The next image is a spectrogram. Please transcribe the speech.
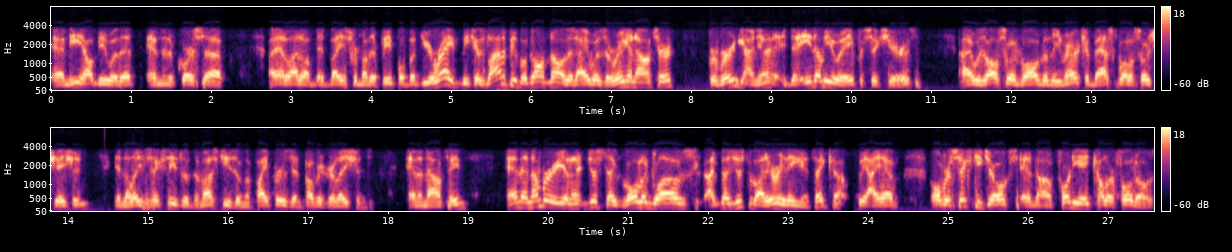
And he helped me with it. And then, of course, uh, I had a lot of advice from other people. But you're right, because a lot of people don't know that I was a ring announcer for Verne Gagne, the AWA, for six years. I was also involved in the American Basketball Association in the late 60s with the Muskies and the Pipers in public relations and announcing and a number, you know, just uh, Golden Gloves. I've done just about everything you can think of. I have over 60 jokes and uh, 48 color photos,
